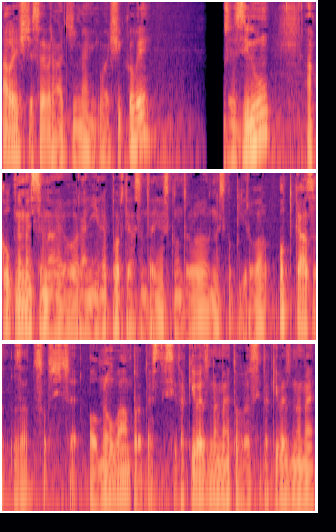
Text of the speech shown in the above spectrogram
ale ještě se vrátíme k Vašikovi březinu a koukneme se na jeho ranní report. Já jsem tady neskontroloval, neskopíroval odkaz, za co se omlouvám. Protesty si taky vezmeme, tohle si taky vezmeme,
